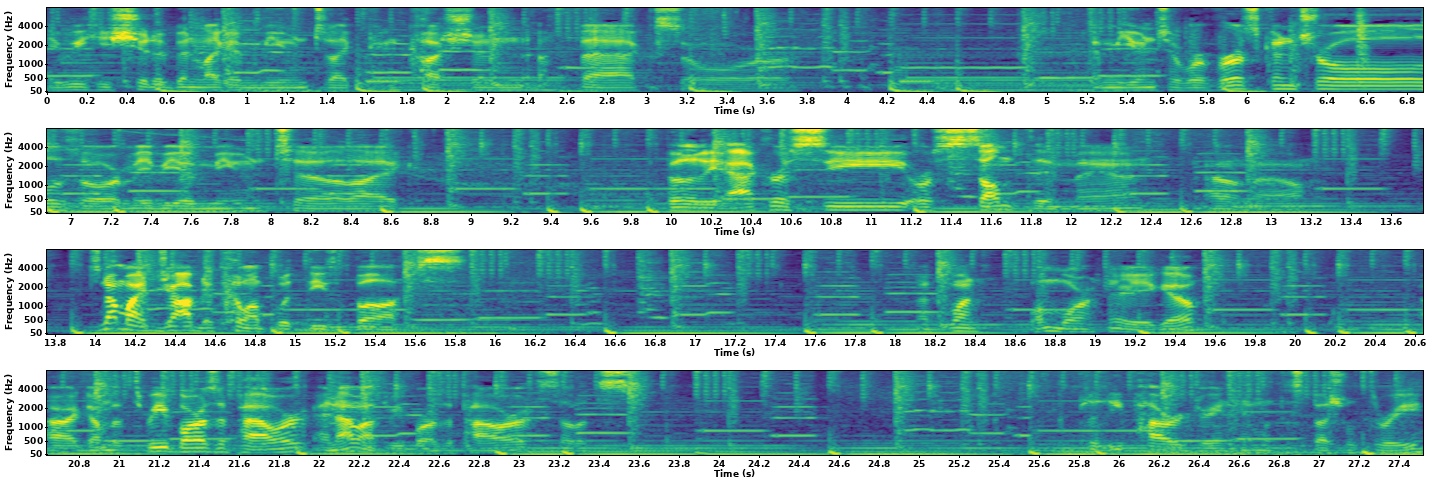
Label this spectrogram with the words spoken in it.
Maybe he should have been like immune to like concussion effects or immune to reverse controls or maybe immune to like ability accuracy or something, man. I don't know. It's not my job to come up with these buffs. That's one. One more. There you go. Alright, i got the three bars of power, and I'm on three bars of power, so it's completely power drain him with the special three.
